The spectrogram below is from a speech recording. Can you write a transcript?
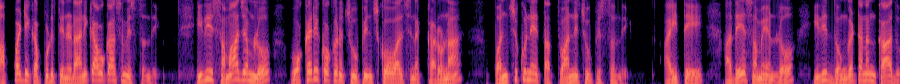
అప్పటికప్పుడు తినడానికి అవకాశమిస్తుంది ఇది సమాజంలో ఒకరికొకరు చూపించుకోవాల్సిన కరుణ పంచుకునే తత్వాన్ని చూపిస్తుంది. అయితే అదే సమయంలో ఇది దొంగటనం కాదు.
